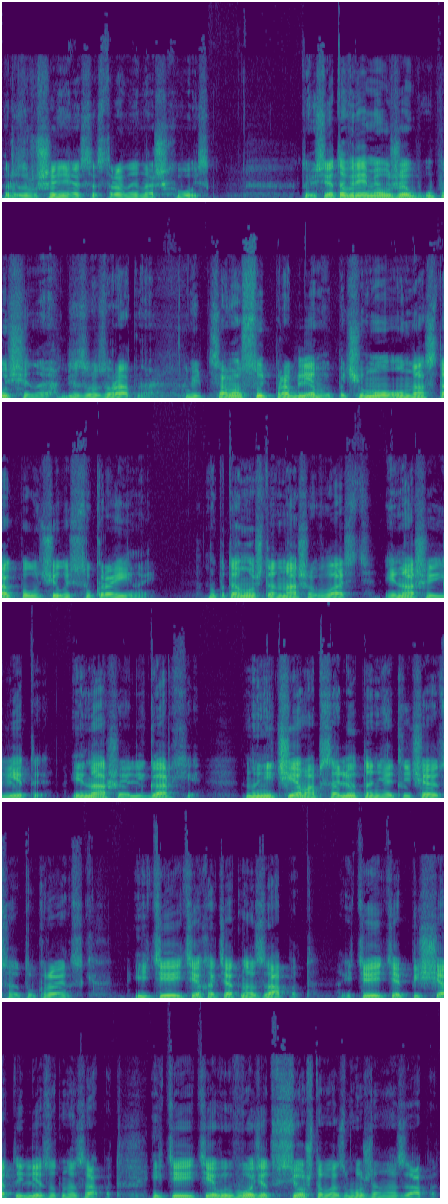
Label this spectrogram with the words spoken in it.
разрушения со стороны наших войск. То есть это время уже упущено безвозвратно. Ведь сама суть проблемы, почему у нас так получилось с Украиной? Ну потому что наша власть и наши элиты, и наши олигархи, ну ничем абсолютно не отличаются от украинских. И те, и те хотят на Запад. И те, и те пищат и лезут на Запад. И те, и те вывозят все, что возможно на Запад.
